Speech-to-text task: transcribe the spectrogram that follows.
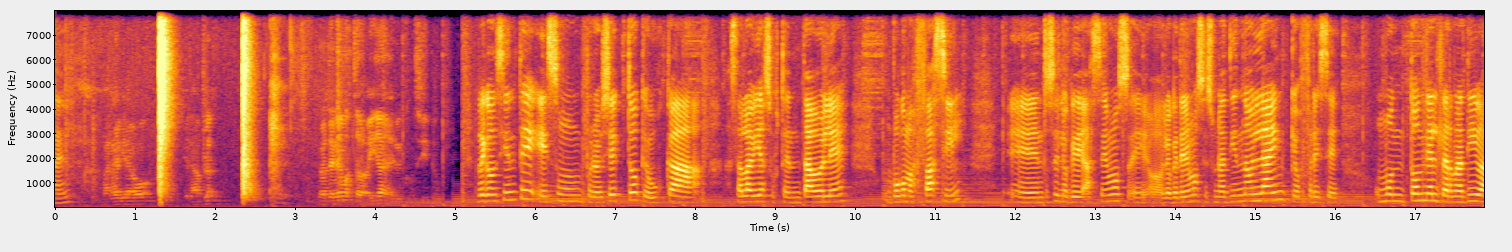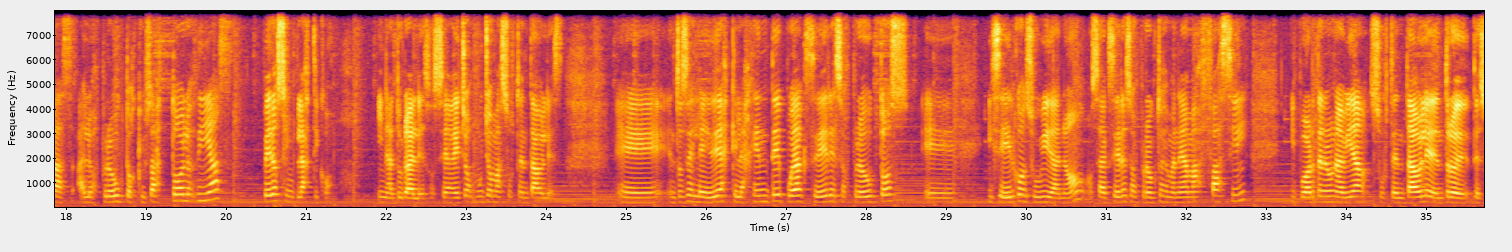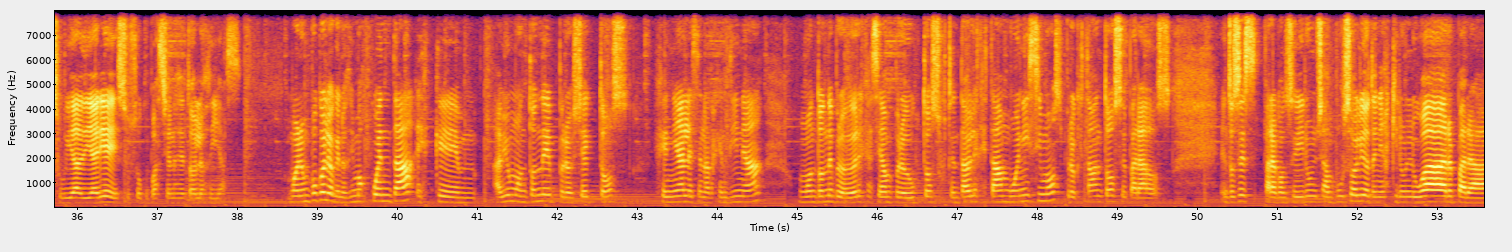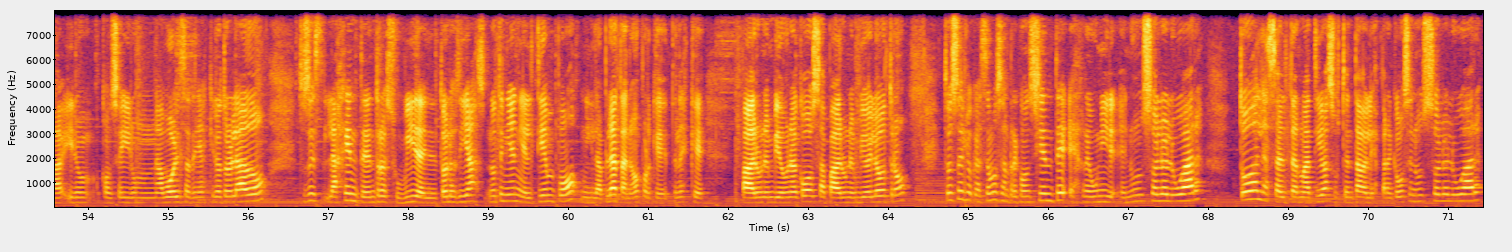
¿eh? Para que hago el. No tenemos todavía el cosito. Reconsciente es un proyecto que busca hacer la vida sustentable un poco más fácil. Eh, entonces lo que hacemos, eh, o lo que tenemos es una tienda online que ofrece un montón de alternativas a los productos que usas todos los días, pero sin plástico y naturales, o sea, hechos mucho más sustentables. Eh, entonces la idea es que la gente pueda acceder a esos productos y seguir con su vida, ¿no? O sea, acceder a esos productos de manera más fácil y poder tener una vida sustentable dentro de, su vida diaria y sus ocupaciones de todos los días. Bueno, un poco lo que nos dimos cuenta es que mm, había un montón de proyectos geniales en Argentina, un montón de proveedores que hacían productos sustentables que estaban buenísimos, pero que estaban todos separados. Entonces, para conseguir un shampoo sólido tenías que ir a un lugar, para ir conseguir una bolsa tenías que ir a otro lado. Entonces, la gente dentro de su vida y de todos los días no tenía ni el tiempo ni la plata, ¿no? Porque tenés que pagar un envío de una cosa, pagar un envío del otro. Entonces, lo que hacemos en Reconsciente es reunir en un solo lugar todas las alternativas sustentables para que vos en un solo lugar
